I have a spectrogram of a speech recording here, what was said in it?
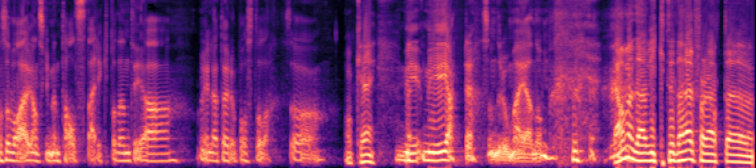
Og så var jeg ganske mentalt sterk på den tida, vil jeg tørre å påstå. da. Så Ok. my, mye hjerte som dro meg gjennom. Ja, men det er viktig det her, for at, uh,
